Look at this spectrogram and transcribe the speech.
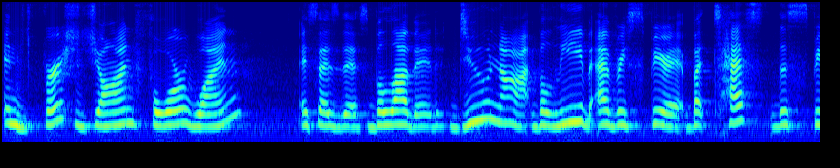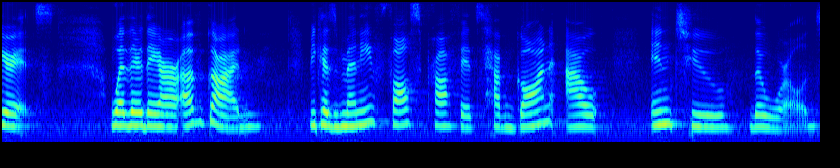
In 1 John 4 1, it says this Beloved, do not believe every spirit, but test the spirits, whether they are of God, because many false prophets have gone out into the world.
